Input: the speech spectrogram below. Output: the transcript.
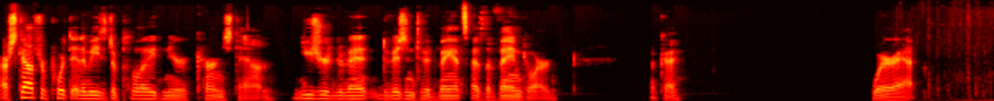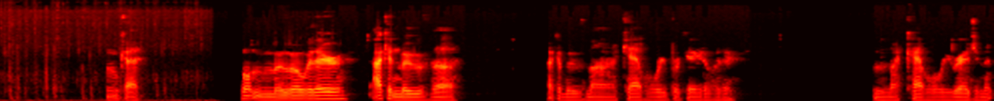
Our scouts report the enemy is deployed near Kernstown. Use your division to advance as the vanguard. Okay. Where at? Okay. Want me to move over there? I can move, uh, I can move my cavalry brigade over there. My cavalry regiment.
